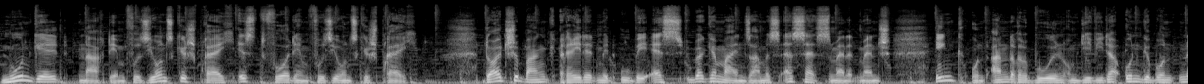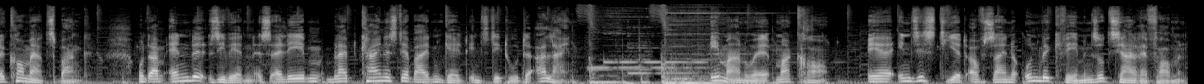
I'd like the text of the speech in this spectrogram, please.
Nun gilt, nach dem Fusionsgespräch ist vor dem Fusionsgespräch. Deutsche Bank redet mit UBS über gemeinsames Assets Management, Inc. und andere buhlen um die wieder ungebundene Commerzbank. Und am Ende, Sie werden es erleben, bleibt keines der beiden Geldinstitute allein. Emmanuel Macron. Er insistiert auf seine unbequemen Sozialreformen.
